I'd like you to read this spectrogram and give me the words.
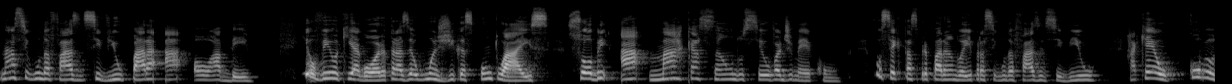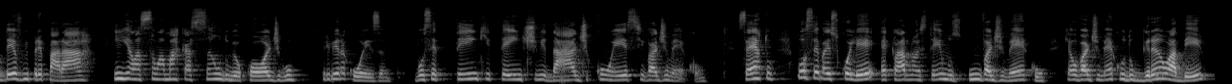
na segunda fase de civil para a OAB. E eu venho aqui agora trazer algumas dicas pontuais sobre a marcação do seu vademecum. Você que está se preparando aí para a segunda fase de civil, Raquel, como eu devo me preparar em relação à marcação do meu código? Primeira coisa, você tem que ter intimidade com esse vademecum, certo? Você vai escolher, é claro, nós temos um vademecum, que é o vademecum do grão AB,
